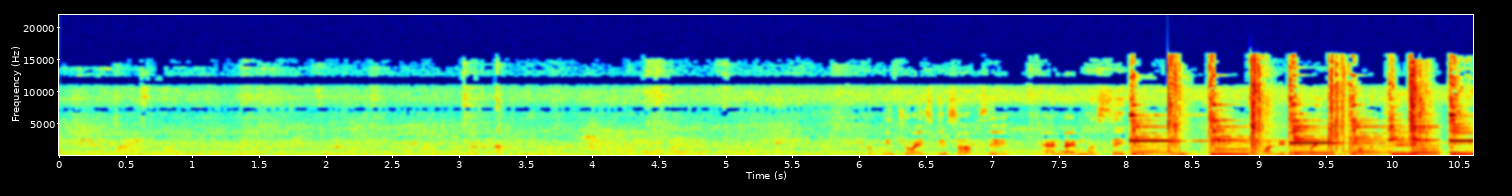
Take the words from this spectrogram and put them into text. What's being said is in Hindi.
अपनी चॉइस के हिसाब से and I must say quality wise बहुत अच्छा है।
